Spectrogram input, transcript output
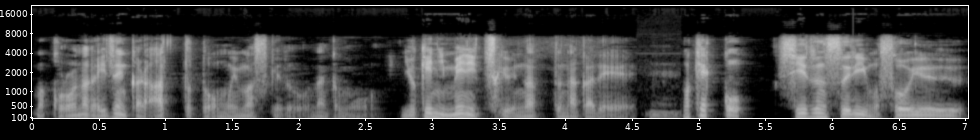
まあコロナ禍以前からあったと思いますけど、なんかもう余計に目につくようになった中で、うんまあ結構シーズン3もそういう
